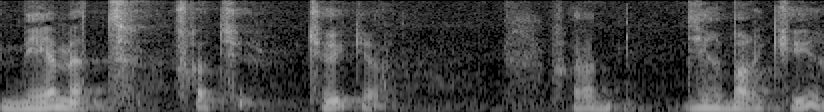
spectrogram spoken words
Mehmet fra Tyrkia, fra Dirbarkyr.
